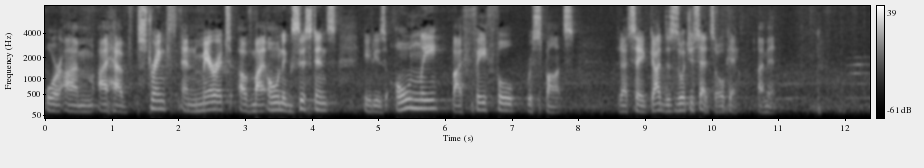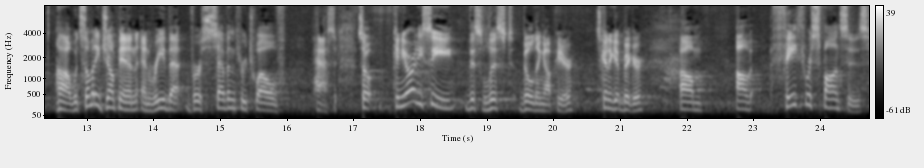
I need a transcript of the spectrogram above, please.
or I'm, I have strength and merit of my own existence. It is only by faithful response that I say, God, this is what you said, so okay, I'm in. Uh, would somebody jump in and read that verse 7 through 12 passage? So, can you already see this list building up here? It's going to get bigger. Um, of faith responses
